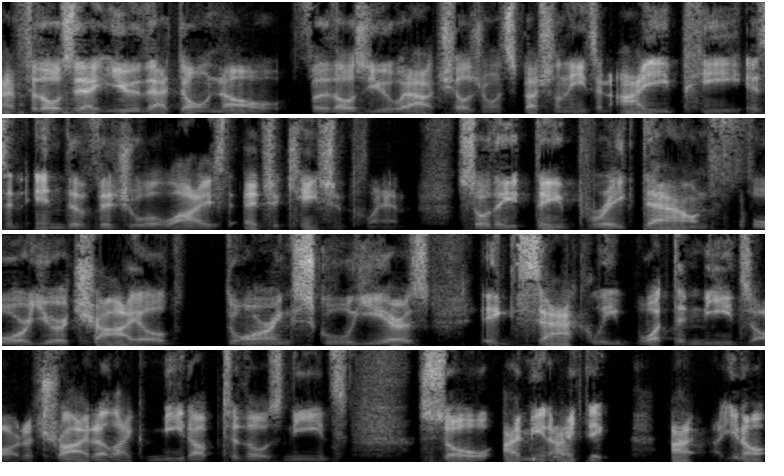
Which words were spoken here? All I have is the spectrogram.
and for those of you that don't know, for those of you without children with special needs, an IEP is an individualized education plan. So they they break down for your child during school years exactly what the needs are to try to like meet up to those needs. So I mean, I think I you know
